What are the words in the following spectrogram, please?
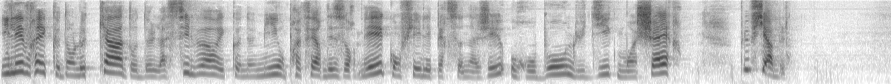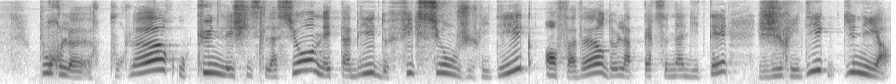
Il est vrai que dans le cadre de la silver economy, on préfère désormais confier les personnes âgées aux robots ludiques moins chers, plus fiables. Pour l'heure, pour l'heure, aucune législation n'établit de fiction juridique en faveur de la personnalité juridique d'une IA.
